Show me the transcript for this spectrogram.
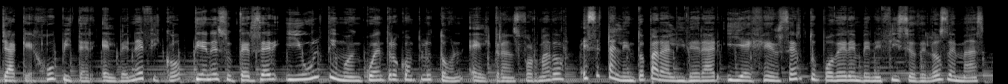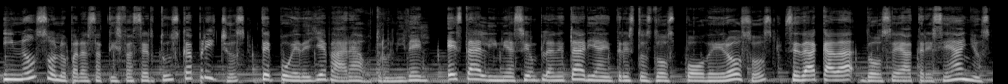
ya que Júpiter, el benéfico, tiene su tercer y último encuentro con Plutón, el transformador. Ese talento para liderar y ejercer tu poder en beneficio de los demás y no solo para satisfacer tus caprichos, te puede llevar a otro nivel. Esta alineación planetaria entre estos dos poderosos se da cada 12 a 13 años.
